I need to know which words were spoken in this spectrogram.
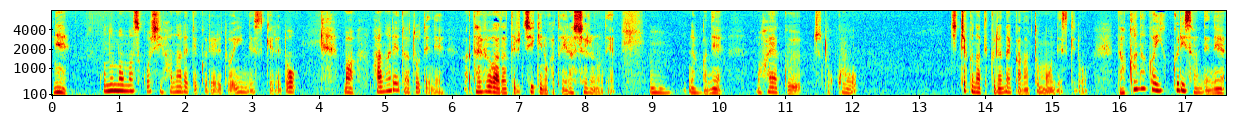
ね。このまま少し離れてくれるといいんですけれどまあ離れたとてね台風が当たってる地域の方いらっしゃるので、うん、なんかねもう早くちょっとこうちっちゃくなってくれないかなと思うんですけどなかなかゆっくりさんでね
